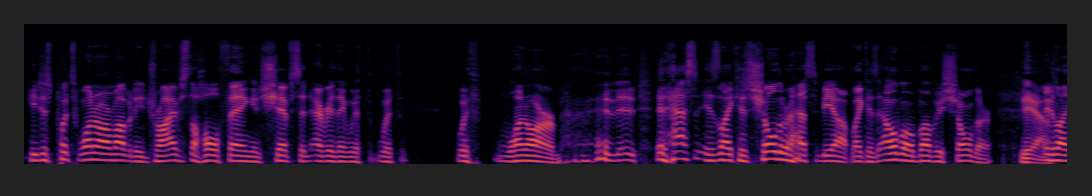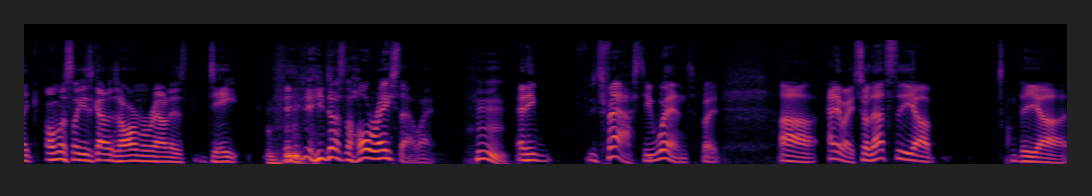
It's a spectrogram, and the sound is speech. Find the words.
He just puts one arm up and he drives the whole thing and shifts and everything with with with one arm. and it, it has is like his shoulder has to be up, like his elbow above his shoulder. Yeah. And like almost like he's got his arm around his date. he, he does the whole race that way. Hmm. And he he's fast. He wins. But uh, anyway, so that's the uh, the uh,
